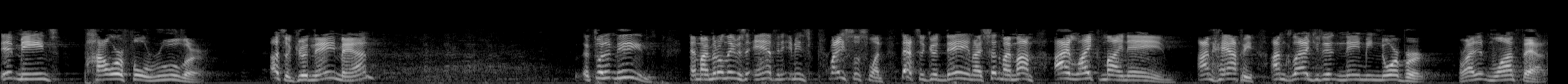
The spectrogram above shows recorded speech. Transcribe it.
It means powerful ruler. That's a good name, man. That's what it means. And my middle name is Anthony. It means priceless one. That's a good name. And I said to my mom, I like my name. I'm happy. I'm glad you didn't name me Norbert, or I didn't want that.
